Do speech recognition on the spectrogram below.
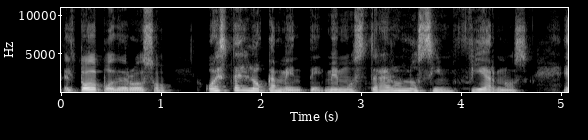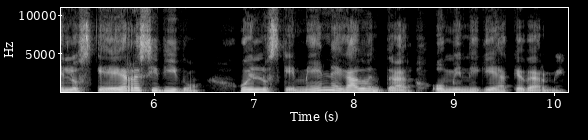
el Todopoderoso, o esta locamente me mostraron los infiernos en los que he residido o en los que me he negado a entrar o me negué a quedarme.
